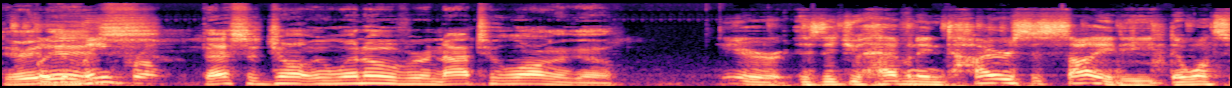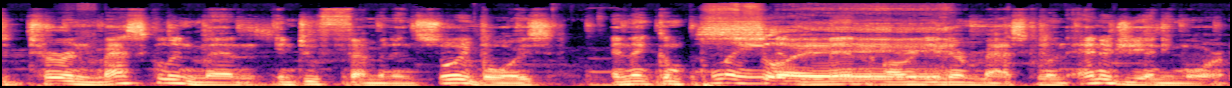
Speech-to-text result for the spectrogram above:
There but it the main is. problem That's the joint we went over not too long ago. Here is that you have an entire society that wants to turn masculine men into feminine soy boys and then complain that men aren't in their masculine energy anymore.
